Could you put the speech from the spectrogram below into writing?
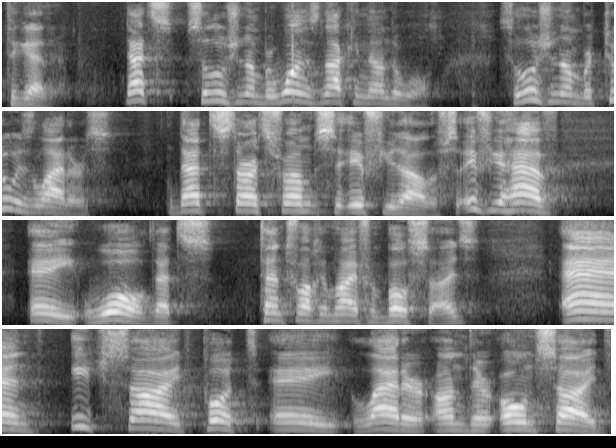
together. That's solution number one is knocking down the wall. Solution number two is ladders. That starts from Seif Yud Aleph. So if you have a wall that's 10 tefachim high from both sides, and each side put a ladder on their own side,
